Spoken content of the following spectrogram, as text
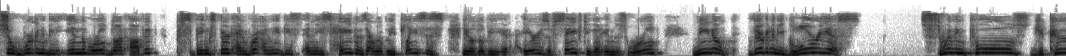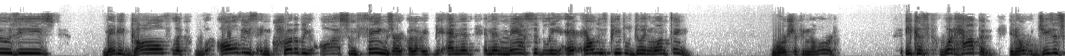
So we're going to be in the world, not of it, being spared. And we're and these and these havens that will be places, you know, there'll be uh, areas of safety that in this world, Nino, they're going to be glorious. Swimming pools, jacuzzis, maybe golf, like all these incredibly awesome things are, are and then and then massively all these people doing one thing, worshiping the Lord. Because what happened? You know, Jesus,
